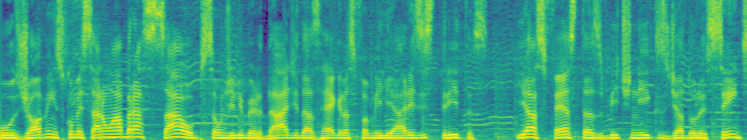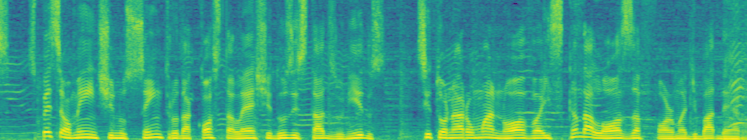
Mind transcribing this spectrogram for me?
os jovens começaram a abraçar a opção de liberdade das regras familiares estritas, e as festas beatniks de adolescentes, especialmente no centro da costa leste dos Estados Unidos, se tornaram uma nova e escandalosa forma de baderna.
